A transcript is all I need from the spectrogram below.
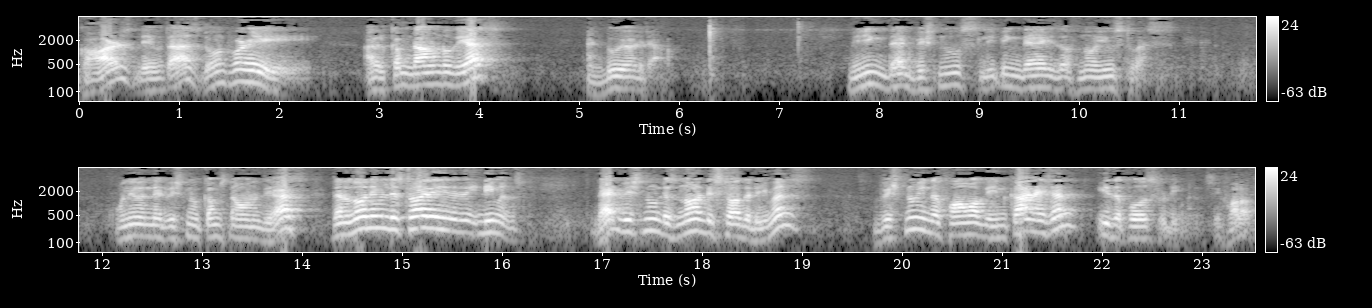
gods, devatas, don't worry. I will come down to the earth and do your job. Meaning that Vishnu sleeping there is of no use to us. Only when that Vishnu comes down on the earth, then alone he will destroy the demons. That Vishnu does not destroy the demons. Vishnu in the form of the incarnation is opposed to demons. You follow?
